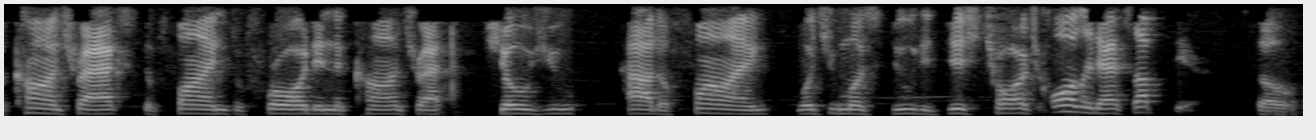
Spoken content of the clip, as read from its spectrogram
the contracts to find the fraud in the contract, shows you how to find what you must do to discharge. All of that's up there. So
